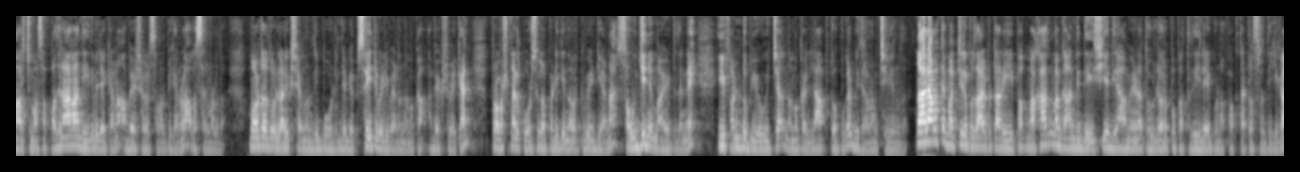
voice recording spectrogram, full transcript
മാർച്ച് മാസം പതിനാറാം തീയതി വരെയൊക്കെയാണ് അപേക്ഷകൾ സമർപ്പിക്കാനുള്ള അവസരമുള്ളത്. മോട്ടോർ തൊഴിലാളി ക്ഷേമനിധി ബോർഡിന്റെ വെബ്സൈറ്റ് വഴി വേണം നമുക്ക് അപേക്ഷ വയ്ക്കാൻ. പ്രൊഫഷണൽ കോഴ്സുകൾ പഠിക്കുന്നവർക്ക് വേണ്ടിയാണ് സൗജന്യമായിട്ട് തന്നെ ഈ ഫണ്ട് ഉപയോഗിച്ച് നമുക്ക് ലാപ്ടോപ്പുകൾ വിതരണം ചെയ്യുന്നത്. നാലാമത്തെ മറ്റൊരു പ്രധാനപ്പെട്ട അറിയിപ്പ് മഹാത്മാഗാന്ധി ദേശീയ ഗ്രാമീണ തൊഴിലുറപ്പ് പദ്ധതിയിലെ ഗുണഭോക്താക്കൾ ശ്രദ്ധിക്കുക.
